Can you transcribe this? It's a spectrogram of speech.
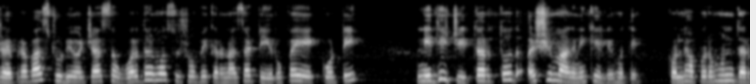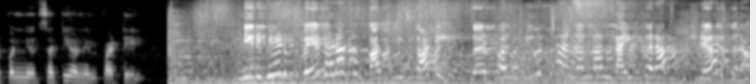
जयप्रभा स्टुडिओच्या संवर्धन व सुशोभीकरणासाठी रुपये एक कोटी निधीची तरतूद अशी मागणी केली होती. कोल्हापूरहून दर्पण न्यूजसाठी अनिल पाटील. निर्भीड बेधडक बातमीसाठी दर्पण न्यूज चॅनलला लाईक करा शेअर करा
